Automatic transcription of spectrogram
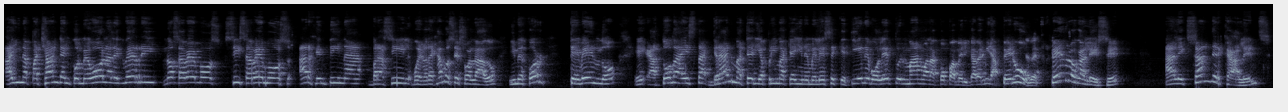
hay una pachanga en Conmebol, Alex Berry, no sabemos, sí sabemos, Argentina, Brasil, bueno, dejamos eso al lado y mejor te vendo eh, a toda esta gran materia prima que hay en MLS que tiene boleto en mano a la Copa América. A ver, mira, Perú, Pedro Galese, Alexander Callens,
